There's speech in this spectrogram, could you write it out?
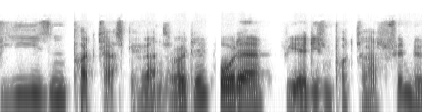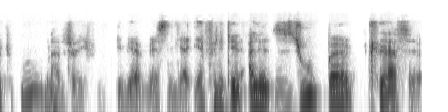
diesen Podcast gehören sollte oder wie ihr diesen Podcast findet. Hm, natürlich, wir wissen ja, ihr findet den alle super klasse.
